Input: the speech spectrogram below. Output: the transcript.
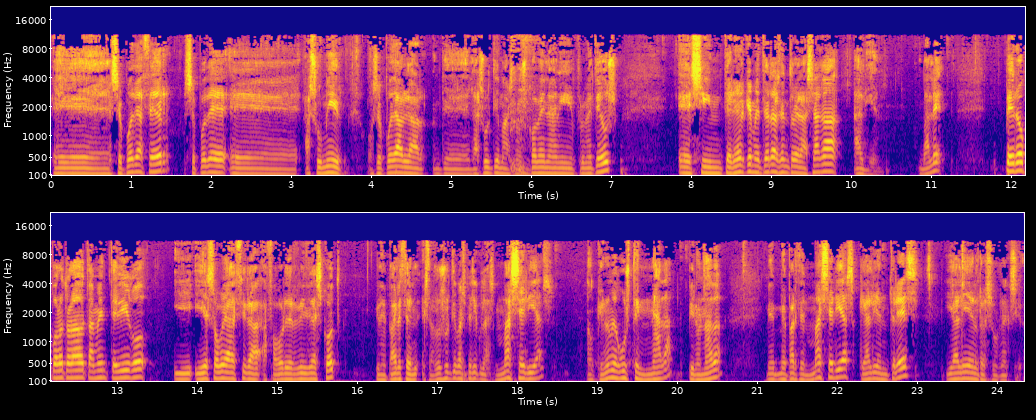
eh, se puede hacer, se puede eh, asumir o se puede hablar de las últimas, los Covenant y Prometheus, eh, sin tener que meterlas dentro de la saga Alien, ¿vale? Pero por otro lado también te digo, y, y eso voy a decir a, a favor de Ridley Scott, que me parecen estas dos últimas películas más serias, aunque no me gusten nada, pero nada, me, me parecen más serias que Alien 3 y Alien Resurrection.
